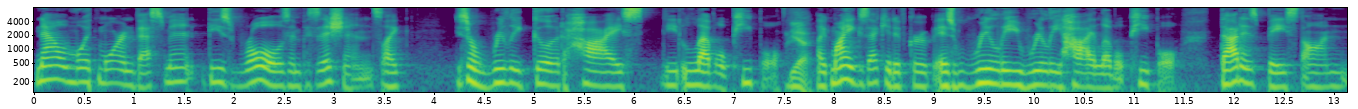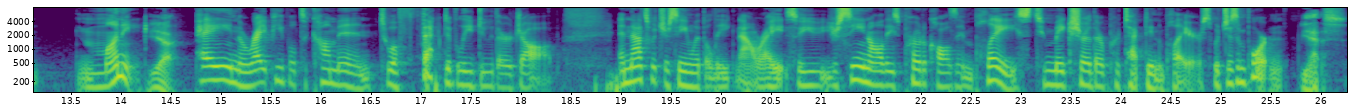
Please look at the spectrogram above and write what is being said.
now with more investment, these roles and positions like these are really good high level people. yeah Like my executive group is really, really high level people. That is based on money, yeah paying the right people to come in to effectively do their job. And that's what you're seeing with the league now, right? So you, you're seeing all these protocols in place to make sure they're protecting the players, which is important. Yes.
